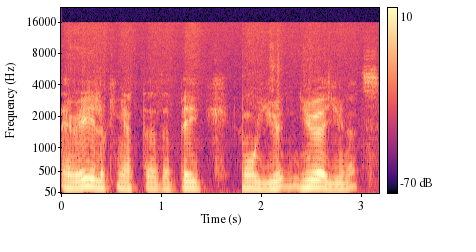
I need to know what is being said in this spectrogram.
They're really looking at the, the big, more newer units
